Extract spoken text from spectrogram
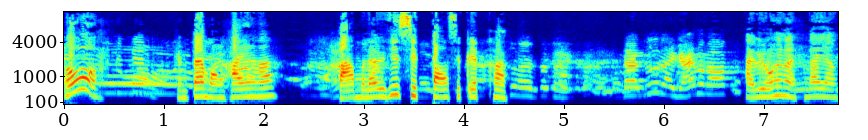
โอ้เป็นแต้มของไทยนะคะ ตามมาแล้วอยู่ที่สิบต่อสิบเอ็ดค่ะถ่ายวิดีโอให้หน่อยได้ยัง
